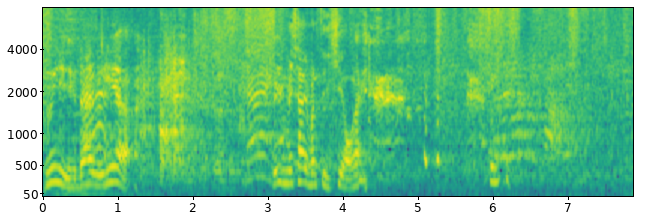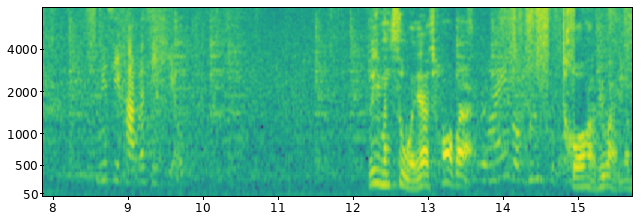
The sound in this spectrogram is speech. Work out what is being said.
เฮ้ยได้เลยเนี่ยได้เฮ้ยไม่ใช่มันสีเขียวไง มีสีขาวกับสีเขียว เฮ้ยมันสวยอะชอบอะ ส โทรหาพี่หวานกัน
